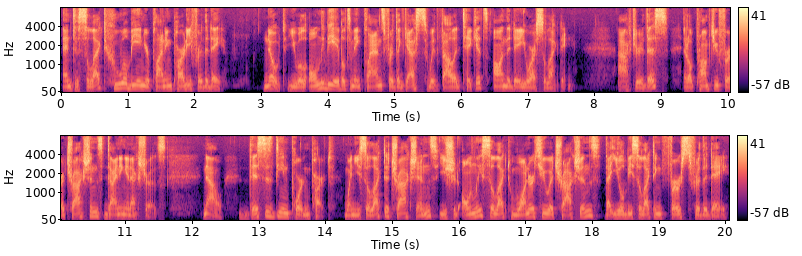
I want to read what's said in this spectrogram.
and to select who will be in your planning party for the day. Note, you will only be able to make plans for the guests with valid tickets on the day you are selecting. After this, it'll prompt you for attractions, dining, and extras. Now, this is the important part. When you select attractions, you should only select one or two attractions that you'll be selecting first for the day.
